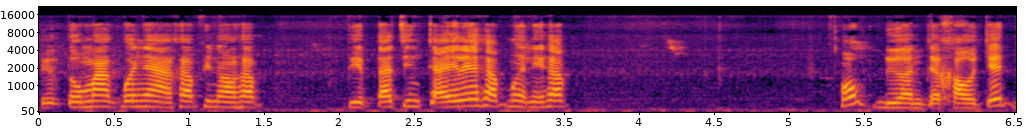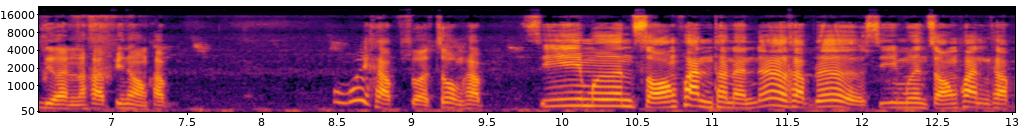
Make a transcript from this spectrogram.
ถือตัวมากบ่ยากครับ พี่น้องครับรีบตัดสินใจเลยครับเมื้อนี้ครับหกเดือนจะเข้าเจ็ดเดือนแล้วครับ พี่น้องครับโอ้ยครับ สวดส่งครับสี่หมื่นสองพันเท่านั้นเด้อครับเด้อสี่หมื่นสองพันครับ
